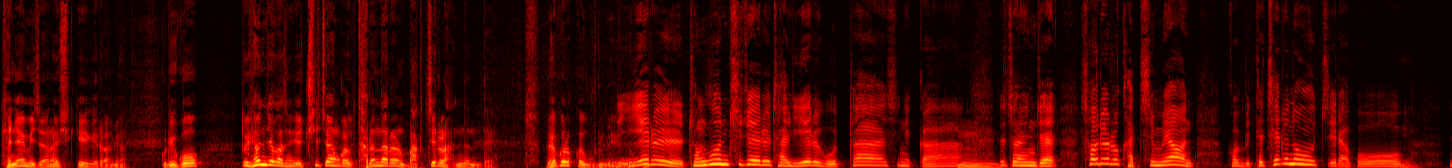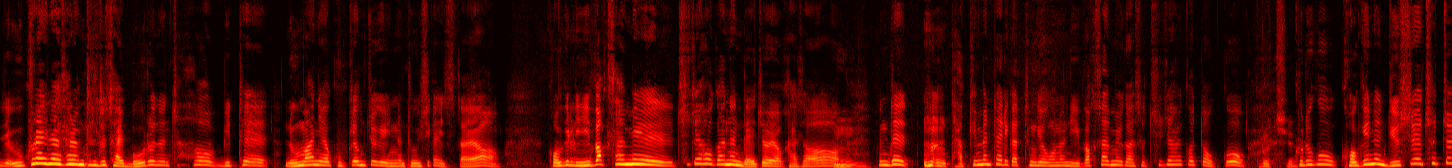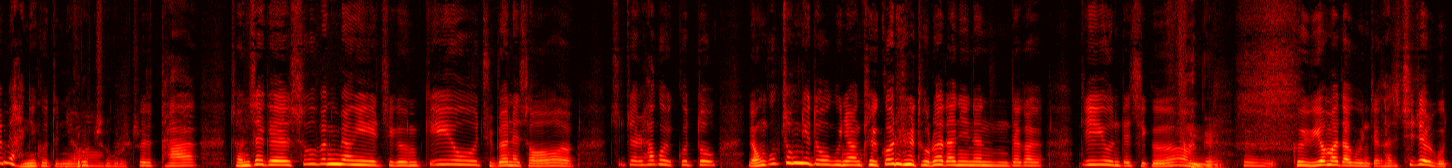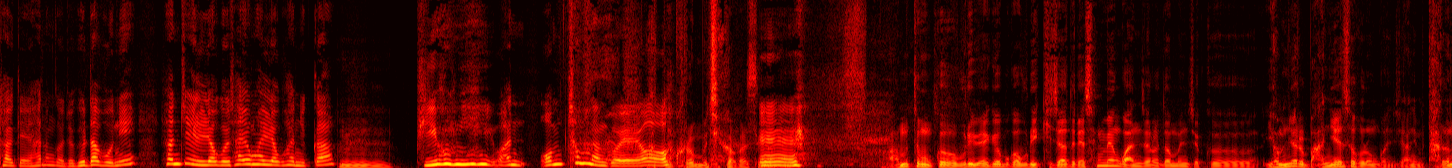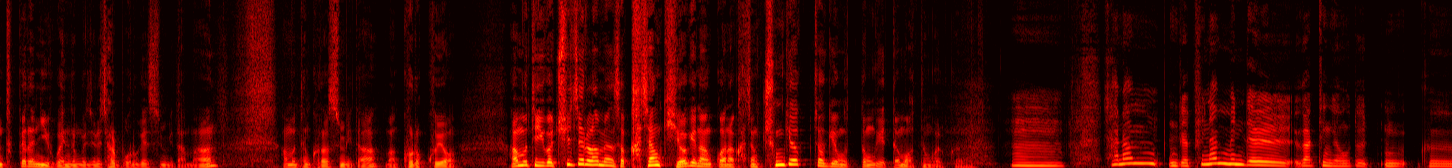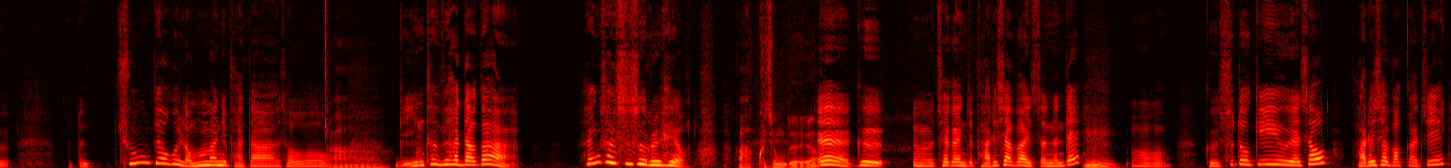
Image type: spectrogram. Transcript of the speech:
개념이잖아요. 쉽게 얘기를 하면. 그리고 또 현재 가서 이제 취재한 걸 다른 나라는 막지를 않는데 왜 그럴까요, 우리 왜? 이해를 정군 취재를 잘 이해를 못 하시니까. 음. 그래서 저는 이제 서류를 갖추면 그 밑에 체르노우찌라고 음. 이제 우크라이나 사람들도 잘 모르는 저 밑에 루마니아 국경 쪽에 있는 도시가 있어요. 거기를 2박 3일 취재 허가는 내줘요, 가서. 음. 근데 다큐멘터리 같은 경우는 2박 3일 가서 취재할 것도 없고. 그렇지. 그리고 거기는 뉴스의 초점이 아니거든요. 그렇죠, 그렇죠. 그래서 다 전 세계 수백 명이 지금 끼우 주변에서 취재를 하고 있고 또 영국 총리도 그냥 길거리를 돌아다니는 데가 끼우인데 지금 네. 그, 그 위험하다고 이제 가서 취재를 못하게 하는 거죠. 그러다 보니 현지 인력을 사용하려고 하니까 음. 비용이 완 엄청난 거예요. 아, 그런 문제가 발생해요. 네. 아무튼 그 우리 외교부가 우리 기자들의 생명과 안전을 너무 이제 그 염려를 많이 해서 그런 건지 아니면 다른 특별한 이유가 있는 건지는 잘 모르겠습니다만 아무튼 그렇습니다. 막 그렇고요. 아무튼 이거 취재를 하면서 가장 기억에 남거나 가장 충격적이었던 게 있다면 어떤 걸까요? 음, 사람 이제 피난민들 같은 경우도 음, 그 어떤 충격을 너무 많이 받아서 아. 인터뷰하다가 횡설수설을 해요. 아, 그 정도예요? 네, 그 어, 제가 이제 바르샤바 있었는데 음. 어, 그 수도 키이우에서 바르샤바까지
